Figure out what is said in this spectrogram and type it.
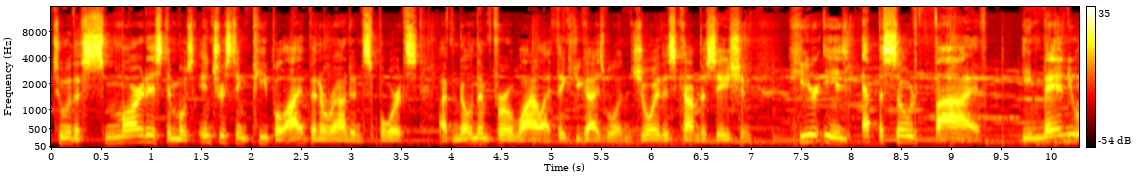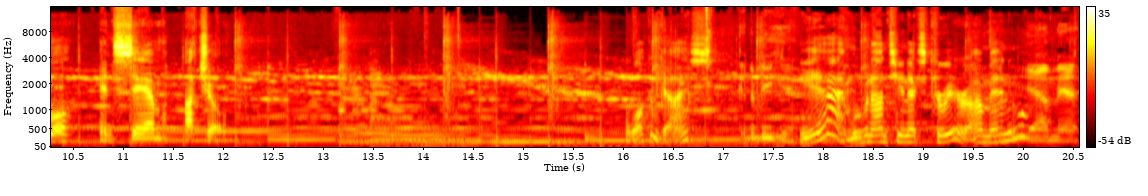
two of the smartest and most interesting people I've been around in sports. I've known them for a while. I think you guys will enjoy this conversation. Here is episode five Emmanuel and Sam Acho. Welcome, guys. Good to be here. Yeah, moving on to your next career, huh, Manuel? Yeah, man.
